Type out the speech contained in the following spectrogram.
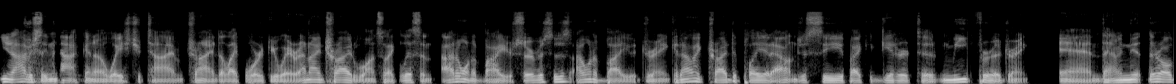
You're obviously not gonna waste your time trying to like work your way around. I tried once, like, listen, I don't want to buy your services. I want to buy you a drink. And I like tried to play it out and just see if I could get her to meet for a drink. And I mean, they're all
